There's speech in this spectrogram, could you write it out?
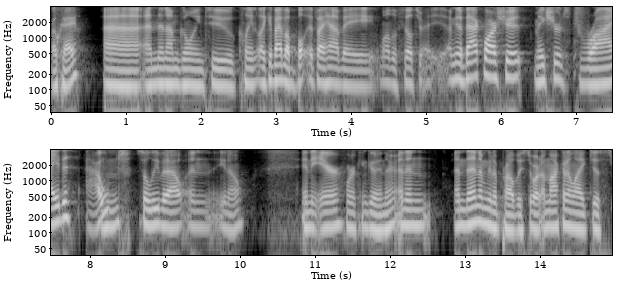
Okay. Uh, and then I'm going to clean. Like if I have a if I have a well the filter, I- I'm going to backwash it. Make sure it's dried out. So leave it out and you know in the air where it can get in there. And then and then I'm going to probably store it. I'm not going to like just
